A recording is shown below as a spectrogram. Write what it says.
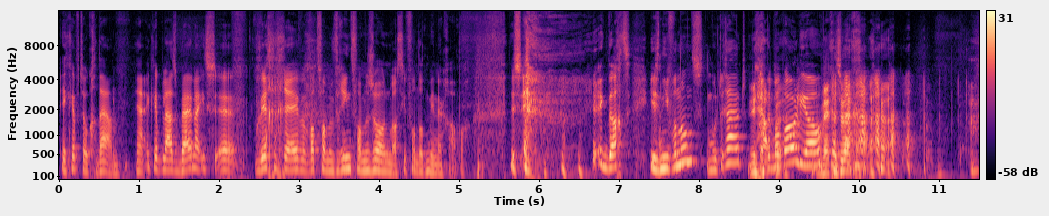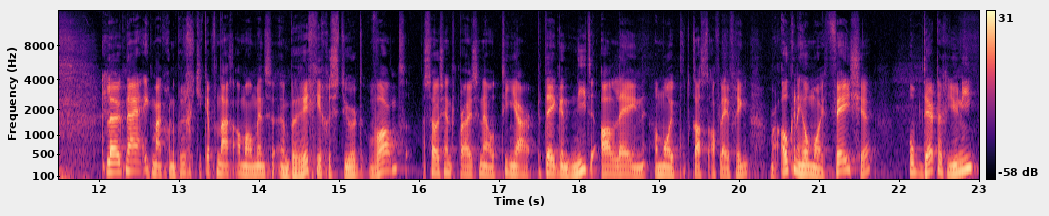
Ik heb het ook gedaan. Ja, ik heb laatst bijna iets eh, weggegeven wat van een vriend van mijn zoon was. Die vond dat minder grappig. Dus ik dacht, is niet van ons, moet eruit. Zet hem op olio. Weg is weg. Leuk. Nou ja, ik maak gewoon een bruggetje. Ik heb vandaag allemaal mensen een berichtje gestuurd. Want Social Enterprise NL 10 jaar betekent niet alleen een mooie podcastaflevering, maar ook een heel mooi feestje. Op 30 juni,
